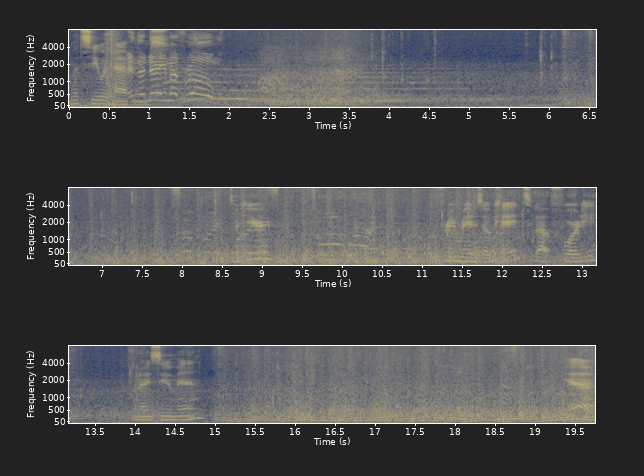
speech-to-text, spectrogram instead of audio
Let's see what happens. In the name of Rome. So here, the frame rate is okay. It's about 40 when I zoom in. Yeah.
